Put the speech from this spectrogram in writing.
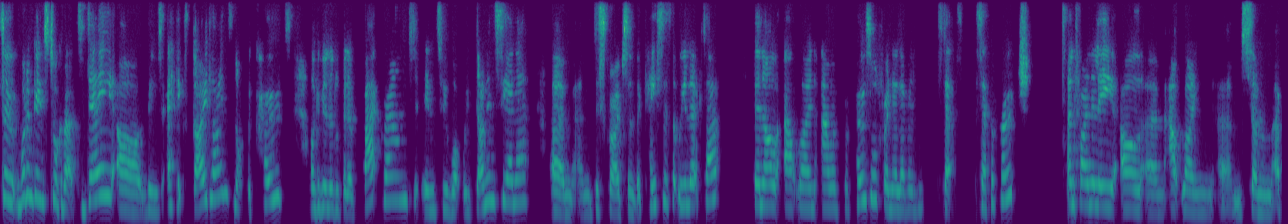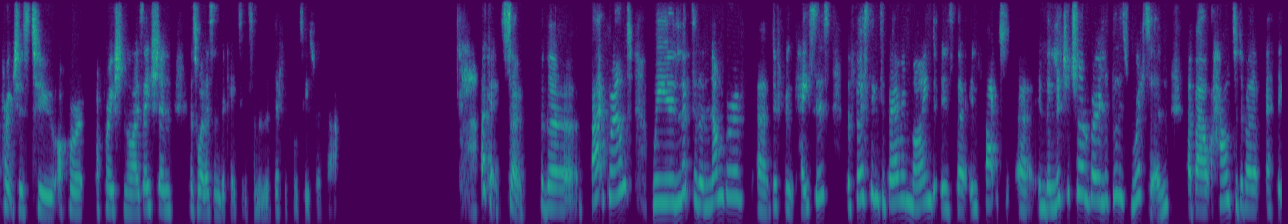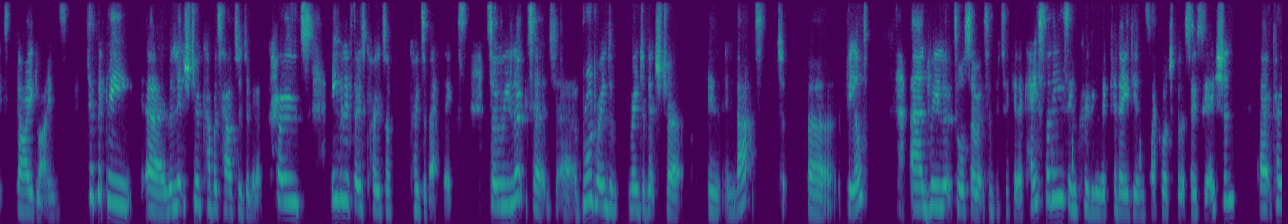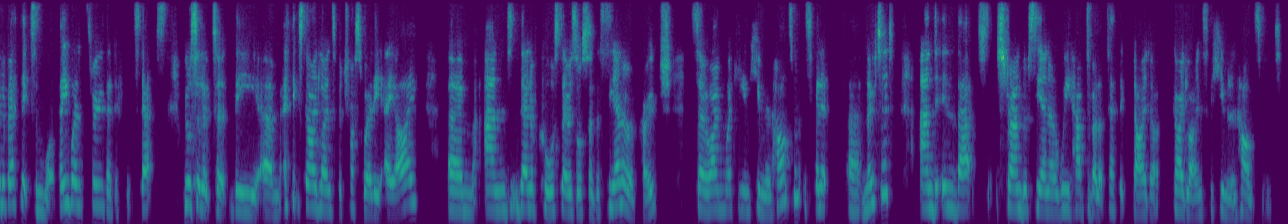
So, what I'm going to talk about today are these ethics guidelines, not the codes. I'll give you a little bit of background into what we've done in SIENNA um, and describe some of the cases that we looked at. Then I'll outline our proposal for an 11 step, step approach. And finally, I'll um, outline um, some approaches to oper- operationalization, as well as indicating some of the difficulties with that. Okay, so for the background, we looked at a number of uh, different cases. The first thing to bear in mind is that, in fact, uh, in the literature, very little is written about how to develop ethics guidelines. Typically, uh, the literature covers how to develop codes, even if those codes are codes of ethics. So we looked at uh, a broad range of range of literature in, in that uh, field. And we looked also at some particular case studies, including the Canadian Psychological Association uh, Code of Ethics and what they went through, their different steps. We also looked at the um, ethics guidelines for trustworthy AI. Um, and then, of course, there is also the SIENNA approach. So I'm working in human enhancement, as Philip uh, noted. And in that strand of SIENNA, we have developed ethic guide- guidelines for human enhancement.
